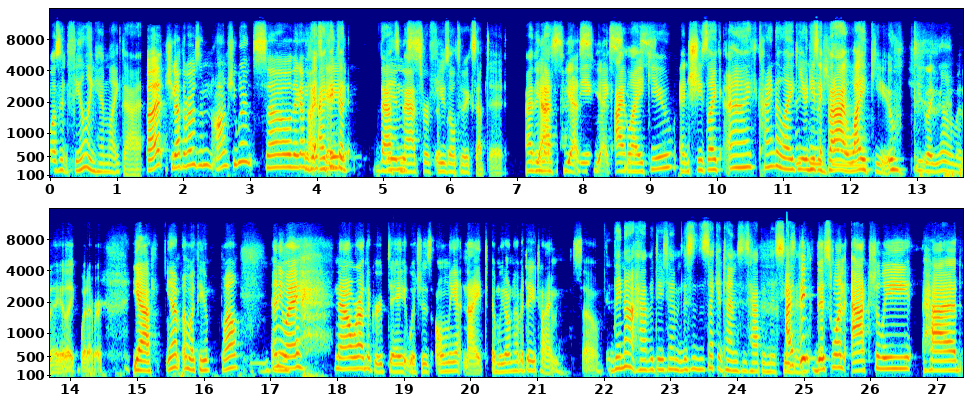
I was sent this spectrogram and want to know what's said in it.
wasn't feeling him like that. but she got the rose and on she went so they got the I think that that's Matt's refusal to accept it. I think Yes, that's yes, being like yes, I like you, and she's like I kind of like you, and he's like, but I like you. He's like, no, but I like whatever. Yeah, yeah, I'm with you. Well, Mm-hmm. anyway, now we're on the group date, which is only at night, and we don't have a daytime. So Did they not have a daytime? This is the second time this has happened this season. I think this one actually had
